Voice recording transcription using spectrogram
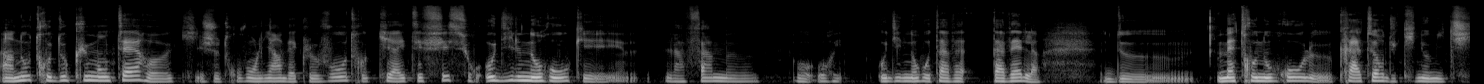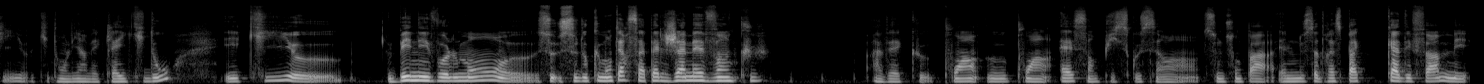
un autre documentaire euh, qui, je trouve, en lien avec le vôtre, qui a été fait sur Odile Noro, qui est la femme, euh, Odile Noro-Tavel, de Maître Noro, le créateur du Kinomichi, euh, qui est en lien avec l'aïkido, et qui bénévolement, ce documentaire s'appelle Jamais vaincu avec euh, point E, point S, hein, puisque un- ce ne sont pas, elle ne s'adresse pas qu'à des femmes, mais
